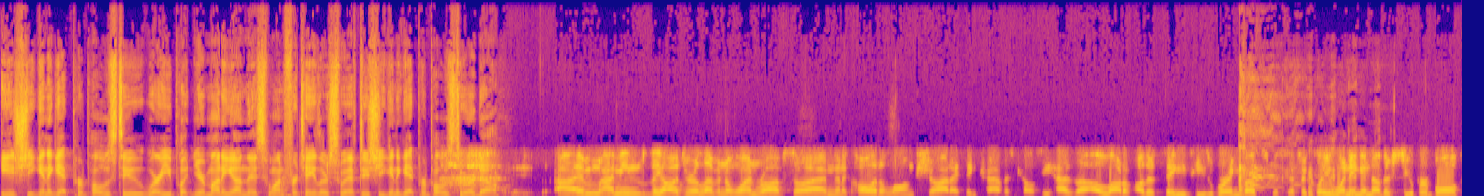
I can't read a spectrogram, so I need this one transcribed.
Is she going to get proposed to? Where are you putting your money on this one for Taylor Swift? Is she going to get proposed to or no? I'm. I mean, the odds are eleven to one, Rob. So I'm going to call it a long shot. I think Travis Kelce has a, a lot of other things he's worrying about, specifically winning another Super Bowl.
